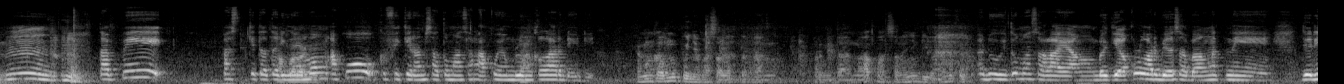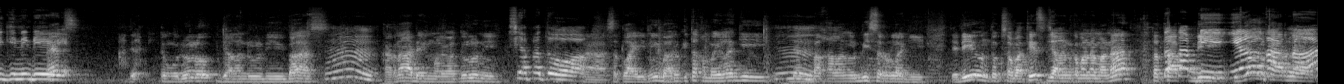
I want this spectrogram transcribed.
Hmm. Tapi pas kita tadi Apalagi? ngomong, aku kepikiran satu masalah aku yang belum Hah? kelar, Dedi. Emang kamu punya masalah tentang permintaan maaf? Masalahnya gimana tuh? Aduh, itu masalah yang bagi aku luar biasa banget nih. Jadi gini, j- tunggu dulu, jangan dulu dibahas. Hmm, Karena ada yang melewat dulu nih. siapa tuh? Nah, setelah ini baru kita kembali lagi dan Hmm. bakalan lebih seru lagi. Jadi untuk sobat hits jangan ke mana-mana, tetap, Tetap di Young Corner,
